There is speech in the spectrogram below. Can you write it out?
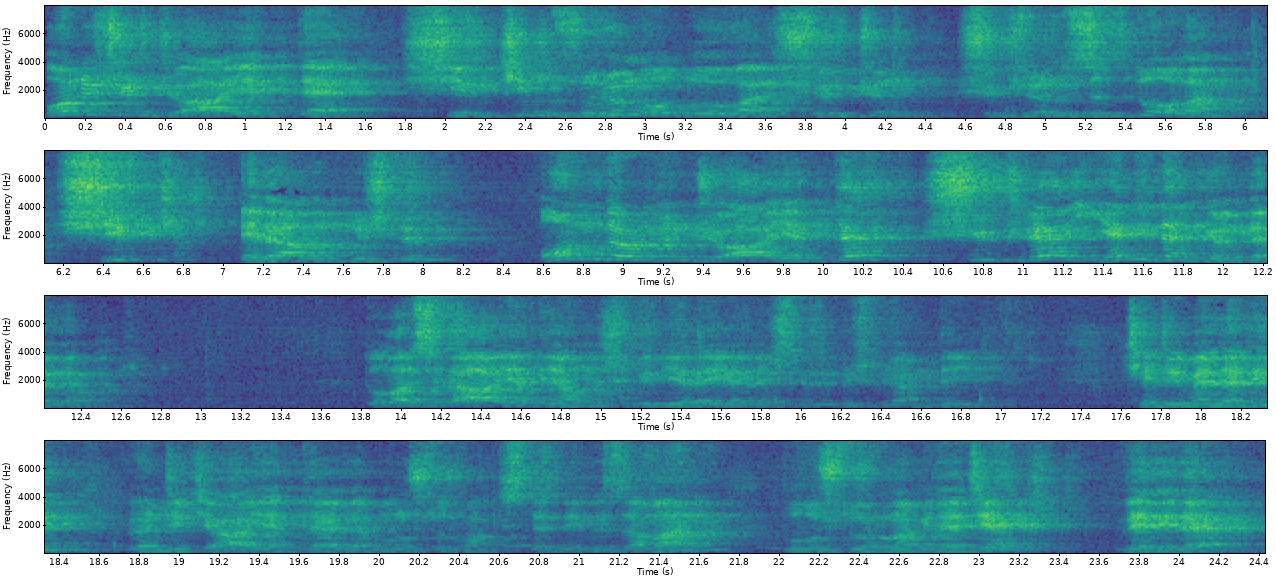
13. ayette şirkin zulüm olduğu var. Şirkün, şükrün zıddı olan şirk ele alınmıştır. 14. ayette şükre yeniden gönderme var. Dolayısıyla ayet yanlış bir yere yerleştirilmiş falan değildir. Kelimeleri önceki ayetlerle buluşturmak istediğiniz zaman buluşturulabilecek veriler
